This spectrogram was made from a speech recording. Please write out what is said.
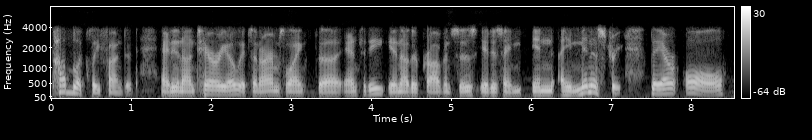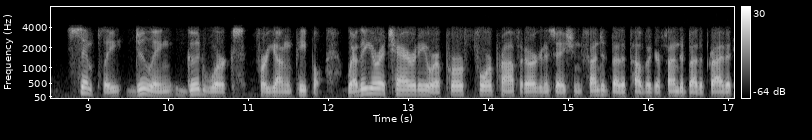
publicly funded. And in Ontario, it's an arm's length uh, entity. In other provinces, it is a in a ministry. They are all simply doing good works for young people. Whether you're a charity or a for profit organization funded by the public or funded by the private,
